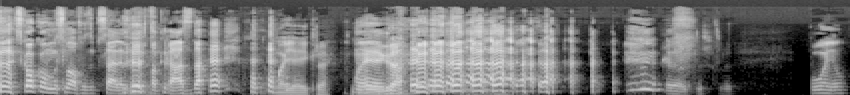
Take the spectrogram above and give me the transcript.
Да. Сколько мы слов записали за этот подкаст, да? Моя игра. Моя игра. Понял.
